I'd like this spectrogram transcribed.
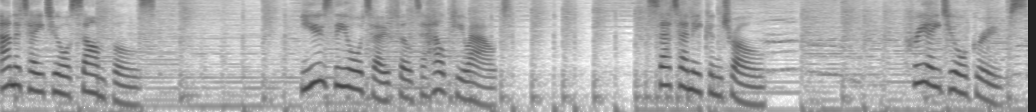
Annotate your samples. Use the autofill to help you out. Set any control. Create your groups.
